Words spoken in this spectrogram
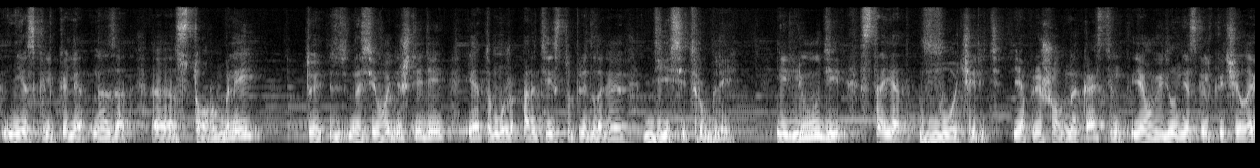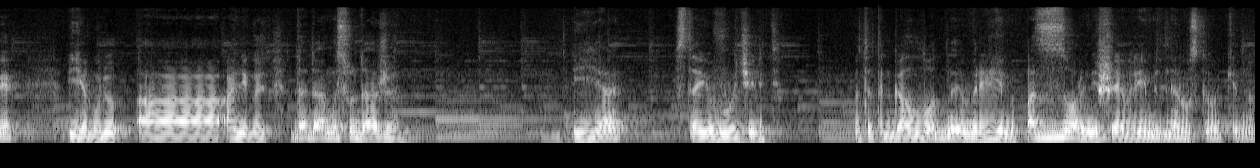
несколько лет назад 100 э, рублей, то на сегодняшний день этому артисту предлагают 10 рублей. И люди стоят в очередь. Я пришел на кастинг, я увидел несколько человек, и я говорю, а они говорят, да-да, мы сюда же. И я стою в очередь. Вот это голодное время, позорнейшее время для русского кино.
